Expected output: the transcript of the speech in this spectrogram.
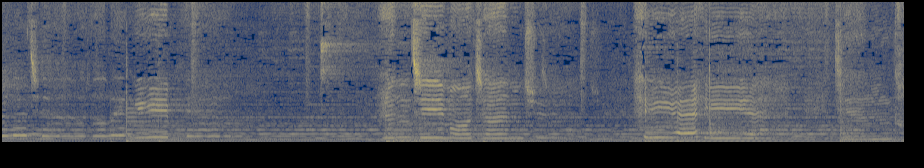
世界的另一边任寂寞占据一夜一夜天空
